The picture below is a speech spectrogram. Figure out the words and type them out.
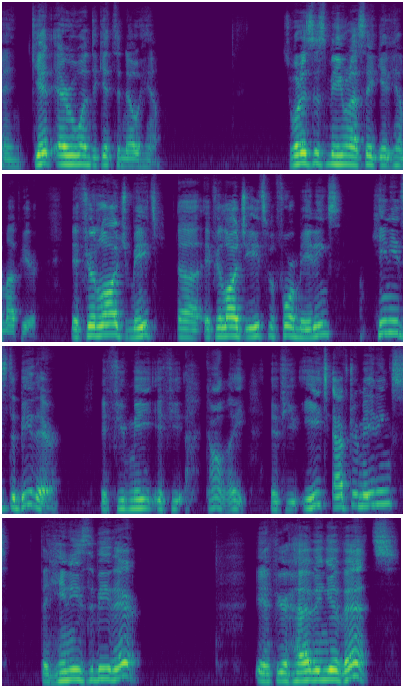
And get everyone to get to know him. So what does this mean when I say get him up here? If your lodge meets, uh, if your lodge eats before meetings, he needs to be there. If you meet, if you, golly, if you eat after meetings, then he needs to be there. If you're having events,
